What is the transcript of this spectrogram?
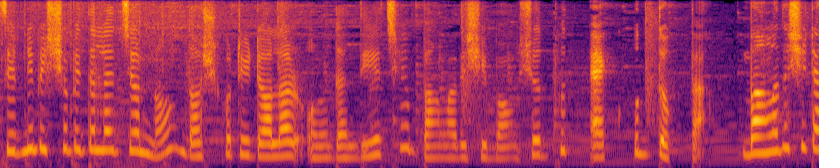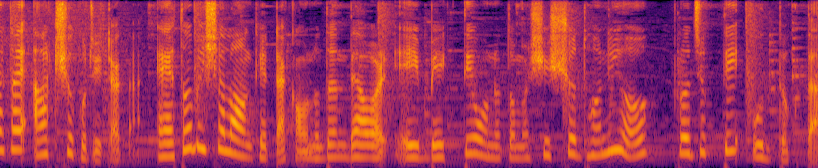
সিডনি বিশ্ববিদ্যালয়ের জন্য দশ কোটি ডলার অনুদান দিয়েছে বাংলাদেশি বংশোদ্ভূত এক উদ্যোক্তা। বাংলাদেশি টাকায় আটশো কোটি টাকা। এত বিশাল অঙ্কের টাকা অনুদান দেওয়ার এই ব্যক্তি অন্যতম শীর্ষ ধনী ও প্রযুক্তি উদ্যোক্তা।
